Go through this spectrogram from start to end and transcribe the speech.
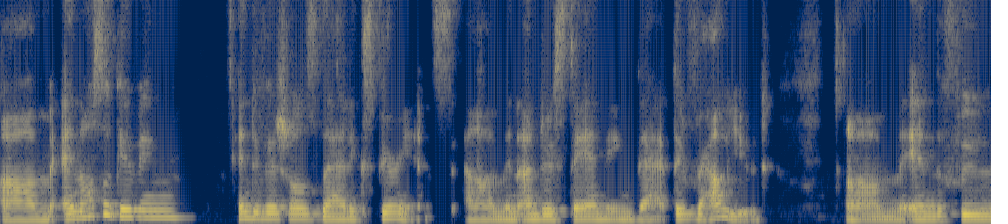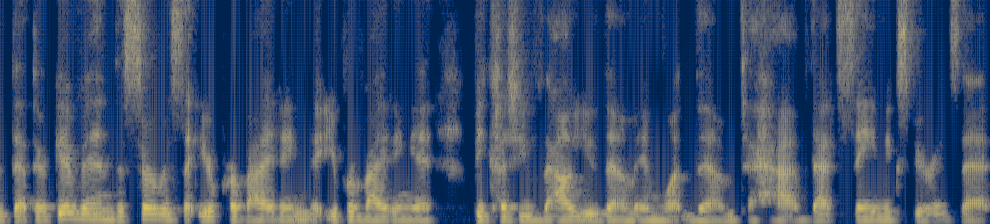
um, and also giving individuals that experience um, and understanding that they're valued um, and the food that they're given, the service that you're providing, that you're providing it because you value them and want them to have that same experience that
